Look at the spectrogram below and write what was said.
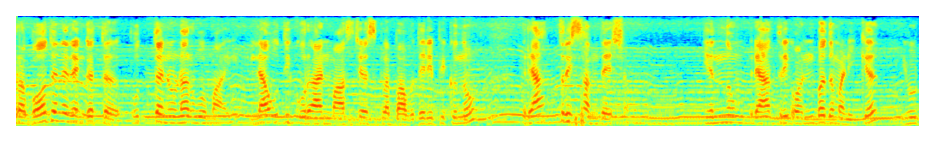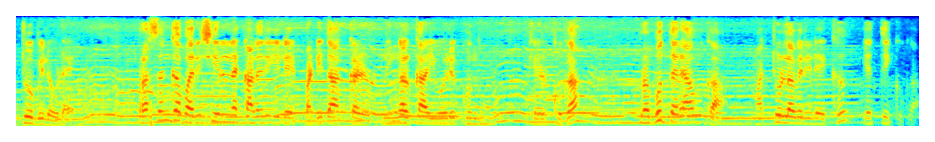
പ്രബോധന രംഗത്ത് പുത്തനുണർവുമായി ലൗദി ഖുർആൻ മാസ്റ്റേഴ്സ് ക്ലബ് അവതരിപ്പിക്കുന്നു. രാത്രി സന്ദേശം. എന്നും രാത്രി ഒൻപത് മണിക്ക് യൂട്യൂബിലൂടെ. പ്രസംഗ പരിശീലന കളരിയിലെ പഠിതാക്കൾ നിങ്ങൾക്കായി ഒരുക്കുന്നു. കേൾക്കുക പ്രബുദ്ധരാവുക മറ്റുള്ളവരിലേക്ക് എത്തിക്കുക.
